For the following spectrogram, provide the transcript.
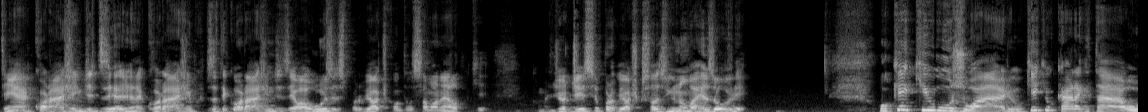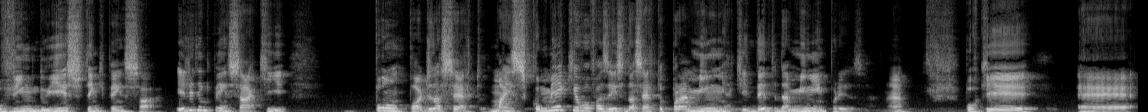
tenha coragem de dizer, né? coragem, porque precisa ter coragem de dizer, ó, usa esse probiótico contra a salmonela, porque, como gente já disse, o probiótico sozinho não vai resolver. O que que o usuário, o que que o cara que está ouvindo isso tem que pensar? Ele tem que pensar que, bom, pode dar certo, mas como é que eu vou fazer isso dar certo para mim, aqui dentro da minha empresa, né? Porque é,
